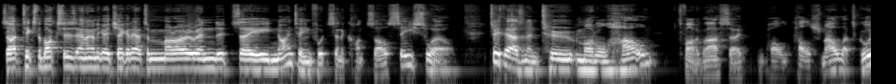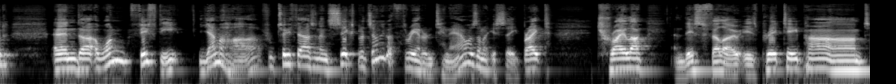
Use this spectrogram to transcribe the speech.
So it ticks the boxes, and I'm going to go check it out tomorrow. And it's a 19 foot center console Sea Swirl, 2002 model hull. It's fiberglass, so hull, hull schmull, that's good. And uh, a 150 Yamaha from 2006, but it's only got 310 hours on it, you see. Braked, trailer and this fellow is pretty pumped.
